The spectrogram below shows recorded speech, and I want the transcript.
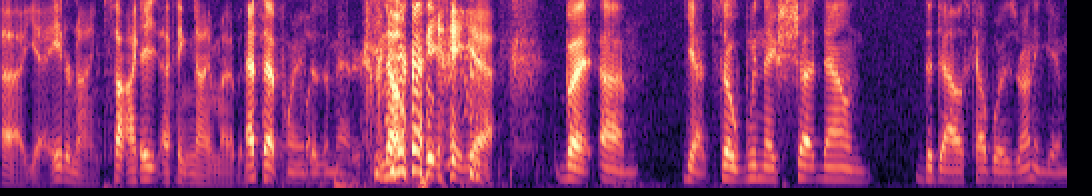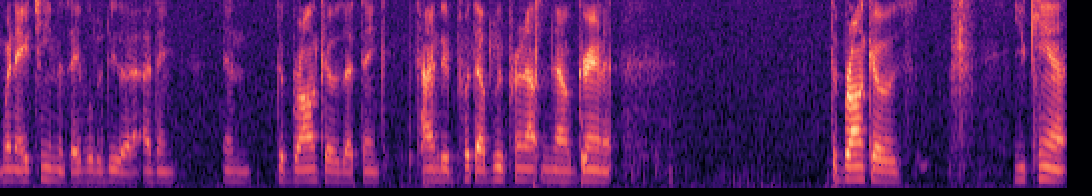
Uh, yeah, eight or nine. So I, Eight. I think nine might have been. At that point, it doesn't matter. No, yeah, But um, yeah. So when they shut down the Dallas Cowboys running game, when a team is able to do that, I think, and the Broncos, I think, kind of put that blueprint out. Now, granted, the Broncos, you can't,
